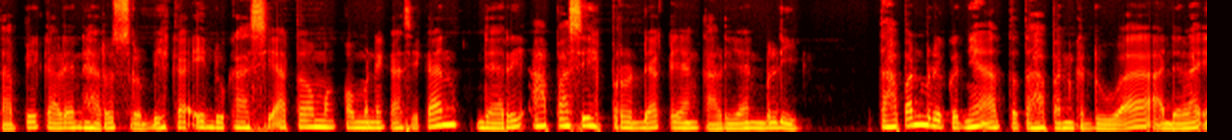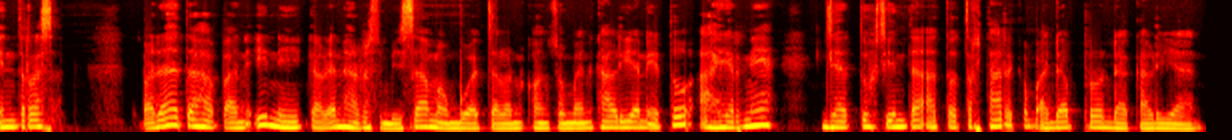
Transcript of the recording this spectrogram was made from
tapi kalian harus lebih ke edukasi atau mengkomunikasikan dari apa sih produk yang kalian beli. Tahapan berikutnya atau tahapan kedua adalah interest pada tahapan ini, kalian harus bisa membuat calon konsumen kalian itu akhirnya jatuh cinta atau tertarik kepada produk kalian.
